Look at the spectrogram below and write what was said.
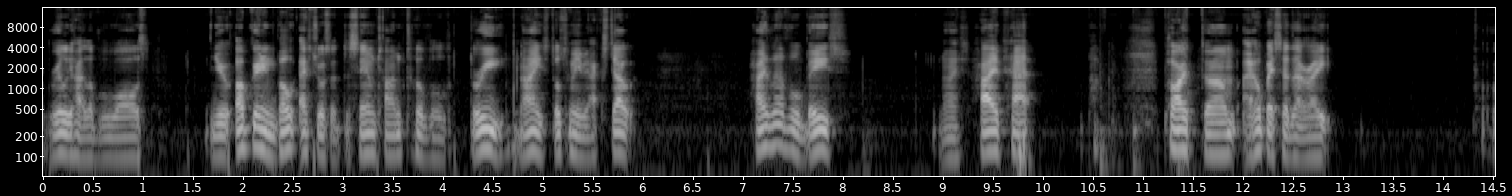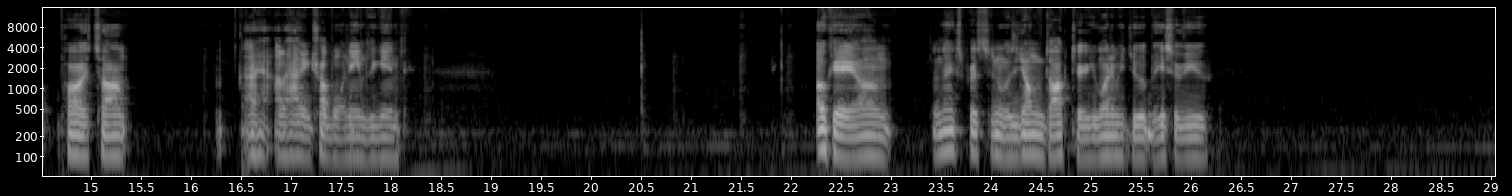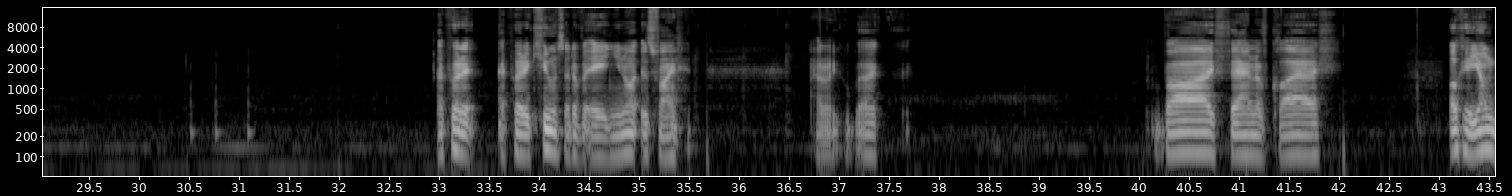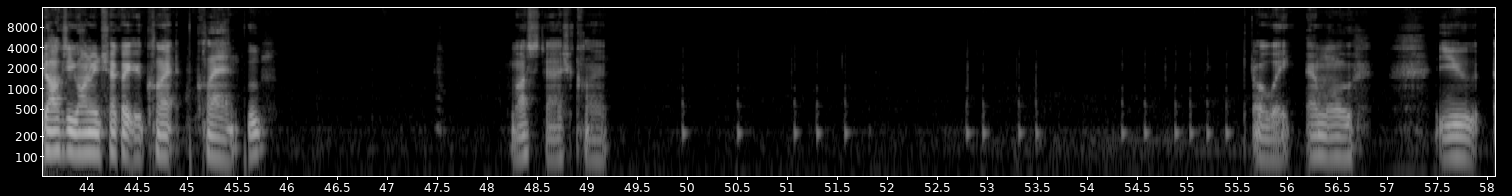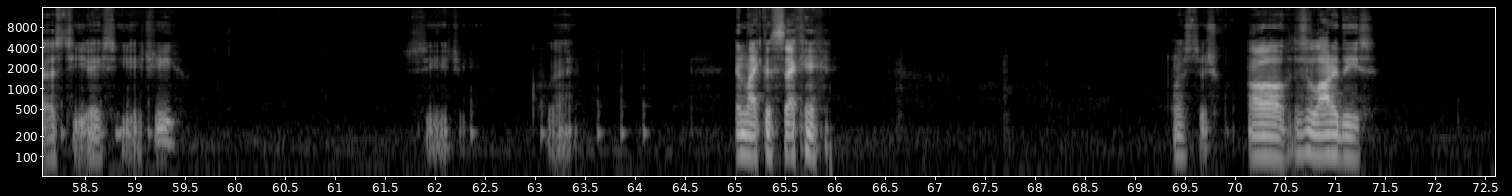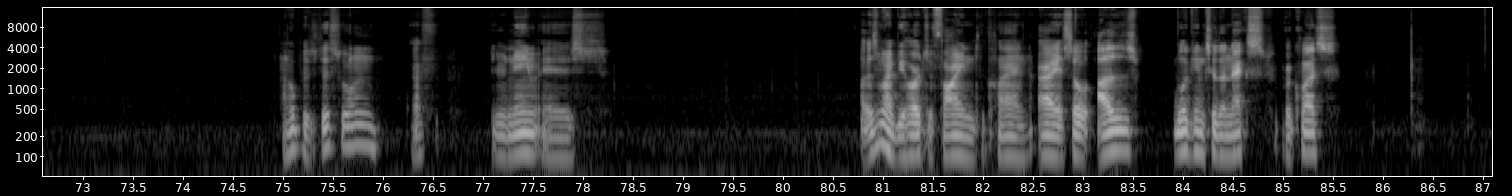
Really high level walls. You're upgrading both extras at the same time to level 3. Nice. Those can be maxed out. High level base. Nice. High pat. Part, um, I hope I said that right part um I, I'm having trouble with names again. Okay, um, the next person was Young Doctor. He wanted me to do a base review. I put it. I put a Q instead of a. You know what? It's fine. How do I go back? Bye, fan of Clash. Okay, young doctor, you want me to check out your clan? Clan. Oops. Mustache clan. Oh wait, M O U S T A C H E C H E clan. In like a second. Mustache. Oh, there's a lot of these. I hope it's this one. F your name is. Oh, this might be hard to find the clan. Alright, so I'll just look into the next request.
